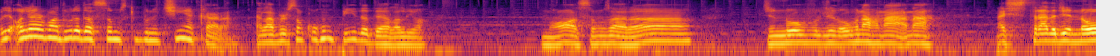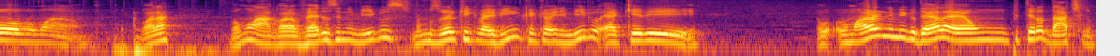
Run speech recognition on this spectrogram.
Olha, olha a armadura da Samus, que bonitinha, cara. Ela é a versão corrompida dela ali, ó. Nossa, Samus Aran... De novo, de novo na, na, na na estrada de novo, mano. Agora, vamos lá. Agora, velhos inimigos. Vamos ver quem que vai vir. Quem que é o inimigo? É aquele... O, maior inimigo dela é um pterodátilo.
